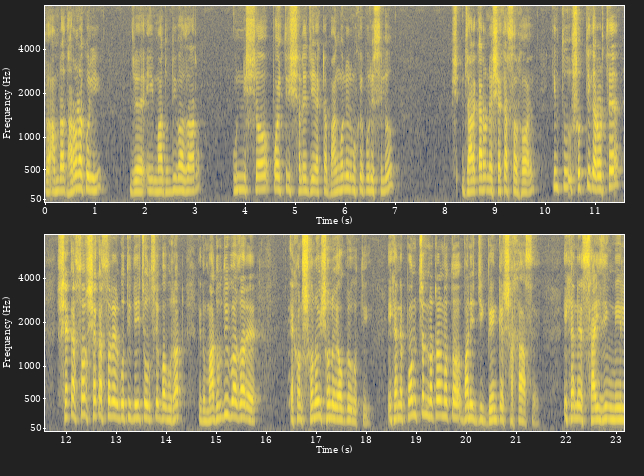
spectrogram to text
তো আমরা ধারণা করি যে এই মাধবদী বাজার উনিশশো পঁয়ত্রিশ সালে যে একটা বাঙ্গনের মুখে পড়েছিল, যার কারণে শেখারসর হয়। কিন্তু সত্যিকার অর্থে শেখারসর শেখারসরের গতিতেই চলছে বাবুরহাট, কিন্তু মাধবদী বাজারে এখন শনৈ শনৈ অগ্রগতি। এখানে পঞ্চান্নটার মতো বাণিজ্যিক ব্যাংকের শাখা আছে। এখানে সাইজিং মিল,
